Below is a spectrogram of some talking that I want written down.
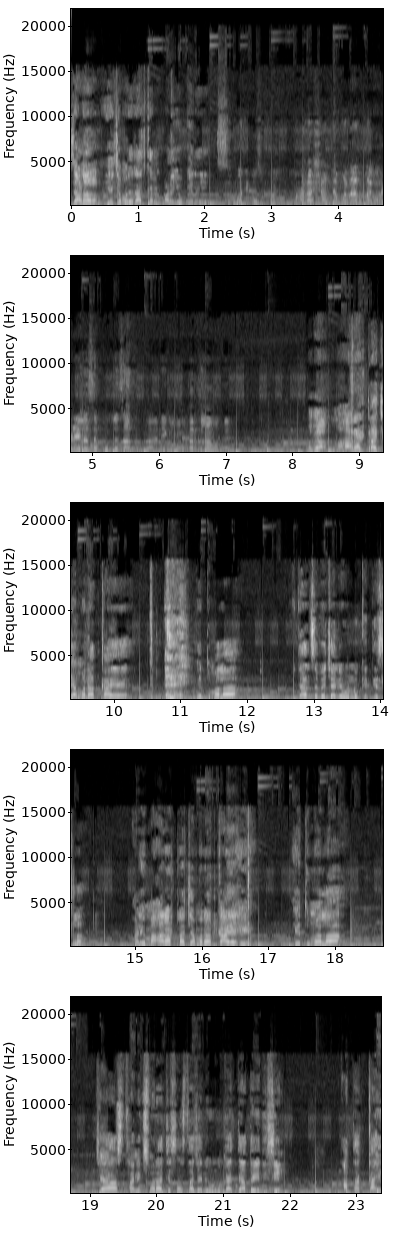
जाणं याच्यामध्ये राजकारण पाहणं योग्य नाही सुरुवातीपासून महा- महाराष्ट्राच्या मनातला घडेल असं बोललं जात अनेक लोक लावत बघा महाराष्ट्राच्या मनात काय आहे? हे तुम्हाला विधानसभेच्या निवडणुकीत दिसलं. आणि महाराष्ट्राच्या मनात काय आहे? हे तुम्हाला ज्या स्थानिक स्वराज्य संस्थाच्या निवडणुका आहेत त्यातही दिसेल. आता काही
